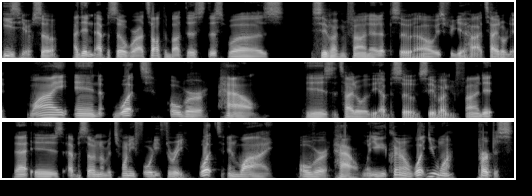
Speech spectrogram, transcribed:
easier. So I did an episode where I talked about this. This was, see if I can find that episode. I always forget how I titled it. Why and what over how is the title of the episode. See if I can find it. That is episode number 2043. What and why over how. When you get clear on what you want, purpose,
